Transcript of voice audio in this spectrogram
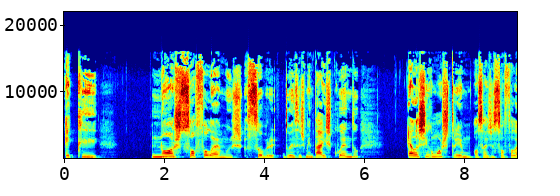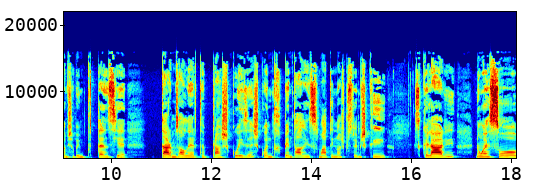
é que nós só falamos sobre doenças mentais quando elas chegam ao extremo, ou seja, só falamos sobre a importância estarmos alerta para as coisas quando de repente alguém se mata e nós percebemos que se calhar não é só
